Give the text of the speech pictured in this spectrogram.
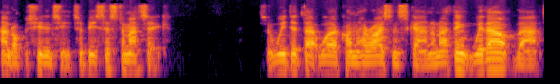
and opportunity, to be systematic. So we did that work on the Horizon Scan, and I think without that,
